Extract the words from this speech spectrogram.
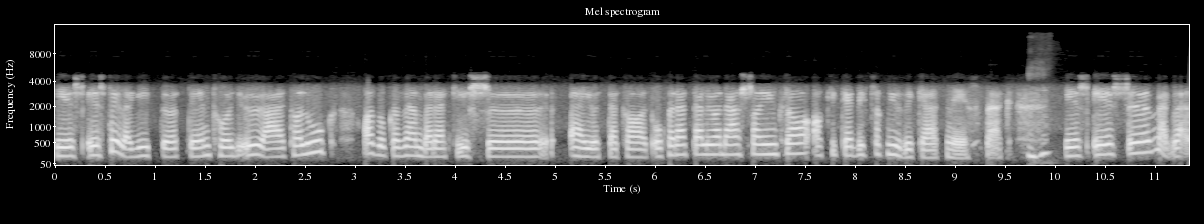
És, és tényleg így történt, hogy ő általuk azok az emberek is eljöttek az operett előadásainkra, akik eddig csak musicalt néztek. Uh-huh. És, és meglá,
